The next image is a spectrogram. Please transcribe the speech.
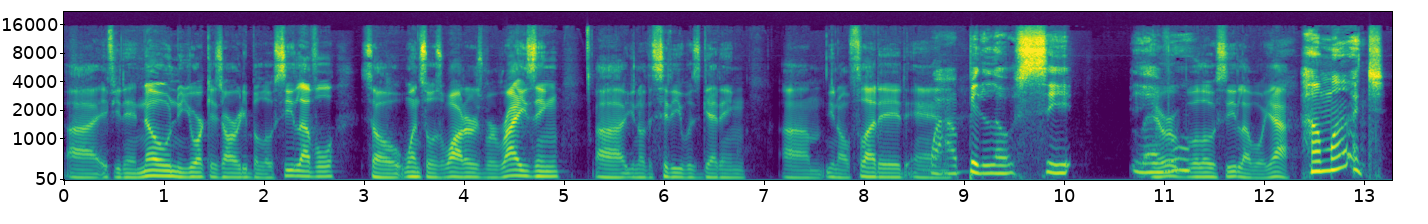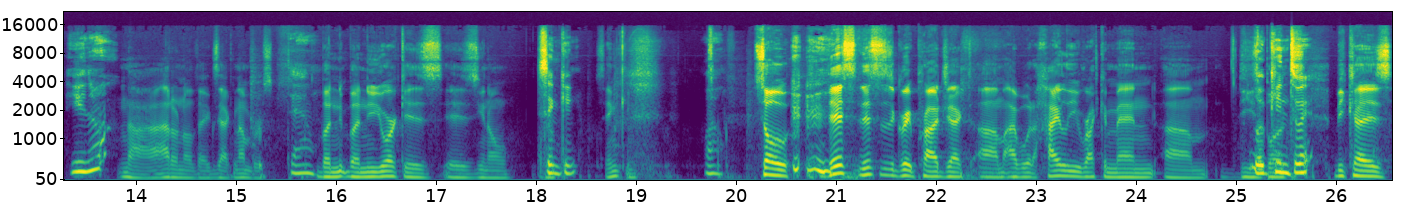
uh, if you didn't know, New York is already below sea level. So once those waters were rising, uh, you know the city was getting um, you know, flooded and Wow, below sea level. below sea level. Yeah, How much? You know? nah, I don't know the exact numbers, Damn. but but New York is is you know Sinking. sinking. Wow. So this this is a great project. Um, I would highly recommend um, these Look books into it. because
